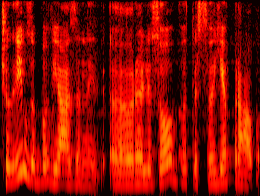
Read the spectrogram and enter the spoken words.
чоловік зобов'язаний е, реалізовувати своє право.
